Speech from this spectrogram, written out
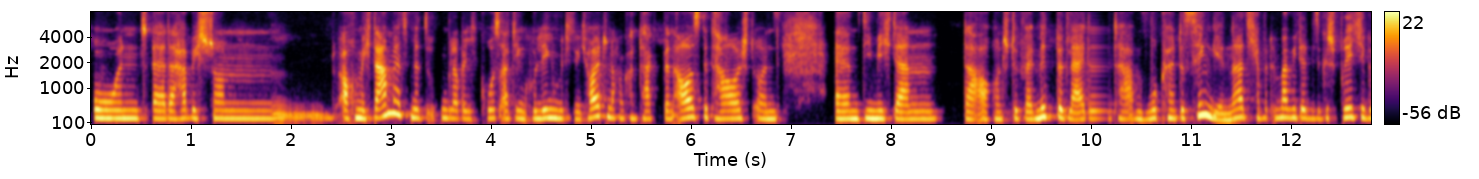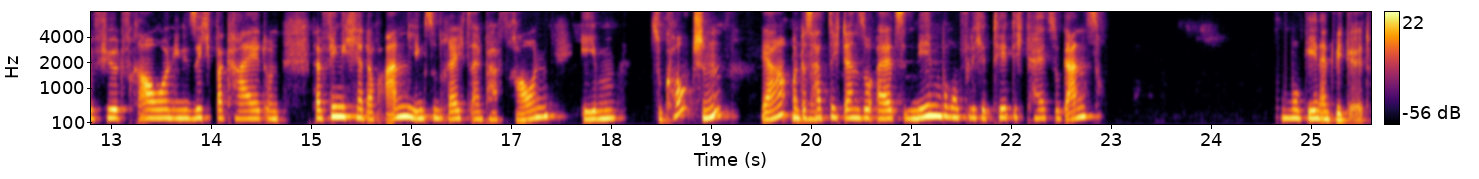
Und äh, da habe ich schon auch mich damals mit unglaublich großartigen Kollegen, mit denen ich heute noch in Kontakt bin, ausgetauscht und ähm, die mich dann da auch ein Stück weit mitbegleitet haben, wo könnte es hingehen. Ne? Also ich habe halt immer wieder diese Gespräche geführt, Frauen in die Sichtbarkeit und dann fing ich halt auch an, links und rechts ein paar Frauen eben zu coachen. Ja, und mhm. das hat sich dann so als nebenberufliche Tätigkeit so ganz homogen entwickelt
